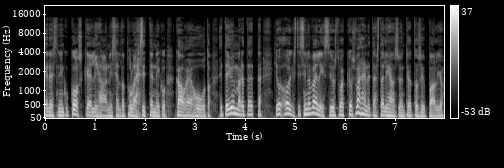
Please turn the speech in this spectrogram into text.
edes niin kuin koskee lihaa, niin sieltä tulee sitten niin kuin kauhea huuto. Että ei ymmärretä, että jo oikeasti siinä välissä, just vaikka jos vähennetään sitä lihansyöntiä tosi paljon,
